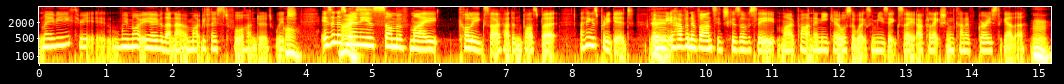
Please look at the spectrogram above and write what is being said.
maybe three. We might be over that now. It might be close to four hundred, which Oh, isn't as nice. many as some of my colleagues that I've had in the past. But I think it's pretty good. Yeah, and we have an advantage because obviously my partner Nico also works in music, so our collection kind of grows together. Mm.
